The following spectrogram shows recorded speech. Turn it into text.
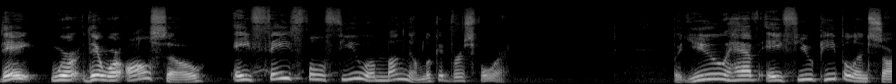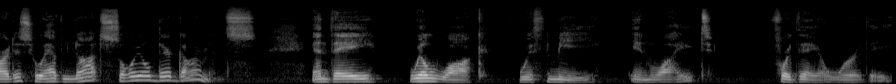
they were, there were also a faithful few among them. Look at verse 4. But you have a few people in Sardis who have not soiled their garments, and they will walk with me in white, for they are worthy.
